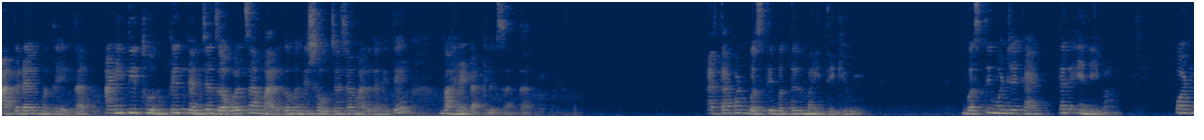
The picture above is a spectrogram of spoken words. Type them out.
आतड्यांमध्ये येतात आणि तिथून ते त्यांच्या जवळचा मार्ग म्हणजे शौचाच्या मार्गाने ते बाहेर टाकले जातात. आता आपण बस्तीबद्दल माहिती घेऊ. बस्ती म्हणजे काय? तर एनिमा. पण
